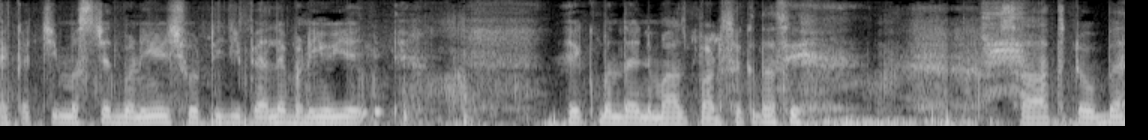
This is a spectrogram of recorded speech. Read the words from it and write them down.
ਇਹ ਕੱਚੀ ਮਸਜਿਦ ਬਣੀ ਹੋਈ ਛੋਟੀ ਜੀ ਪਹਿਲੇ ਬਣੀ ਹੋਈ ਹੈ ਇੱਕ ਬੰਦਾ ਹੀ ਨਮਾਜ਼ ਪੜ੍ਹ ਸਕਦਾ ਸੀ ਸਾਤ ਟੋਬਾ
